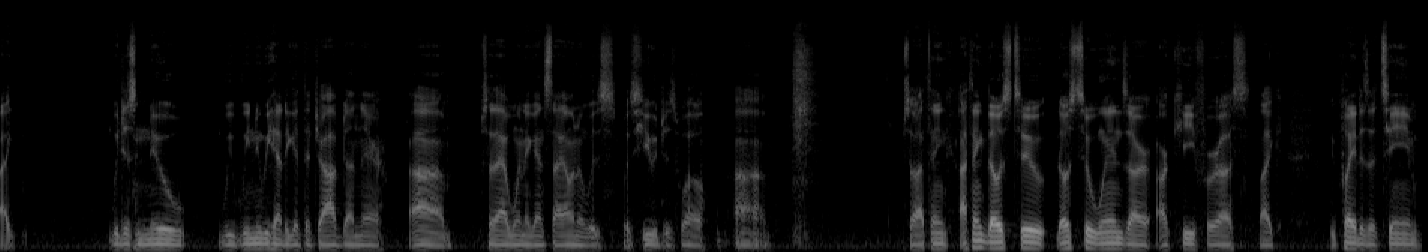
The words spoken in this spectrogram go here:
like we just knew we, we knew we had to get the job done there. Um, so that win against Iona was was huge as well. Um, so I think I think those two those two wins are, are key for us. Like we played as a team,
